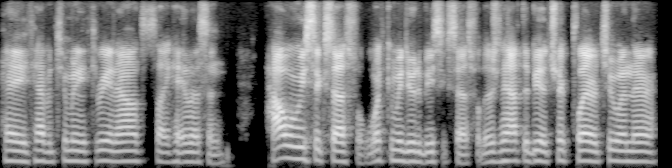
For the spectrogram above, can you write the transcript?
hey having too many three and outs. It's like hey, listen, how are we successful? What can we do to be successful? There's gonna have to be a trick player or two in there.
